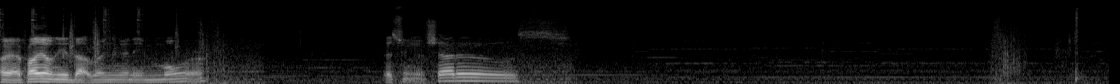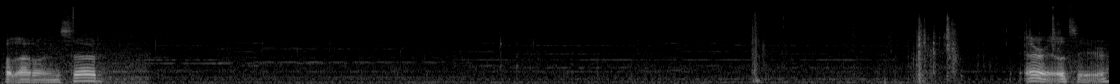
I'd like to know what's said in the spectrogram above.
Oh yeah, I probably don't need that ring anymore. Fishing of Shadows. Put that on instead. Alright, let's see here.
